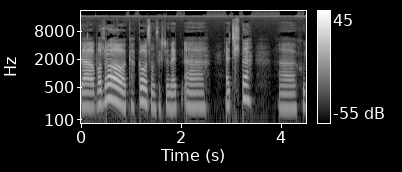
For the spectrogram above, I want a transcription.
За болроо какао сонсогч байна. Ажилта юу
